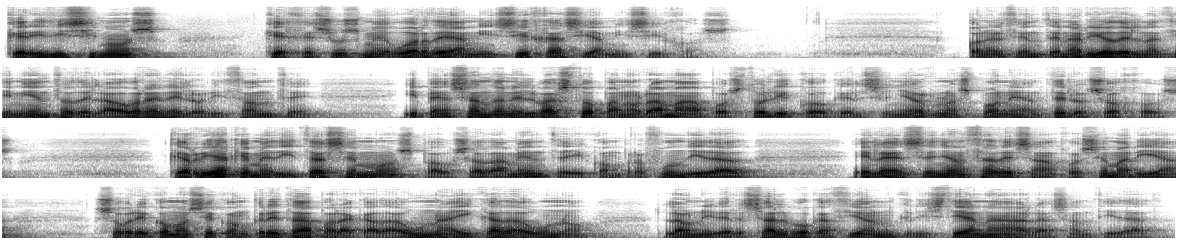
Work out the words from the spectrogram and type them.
Queridísimos, que Jesús me guarde a mis hijas y a mis hijos. Con el centenario del nacimiento de la obra en el horizonte, y pensando en el vasto panorama apostólico que el Señor nos pone ante los ojos, querría que meditásemos pausadamente y con profundidad en la enseñanza de San José María sobre cómo se concreta para cada una y cada uno la universal vocación cristiana a la santidad.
